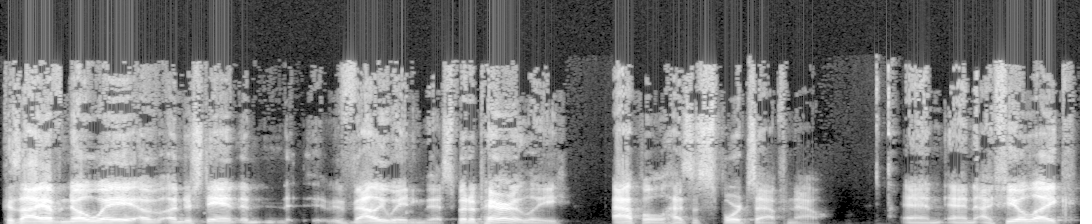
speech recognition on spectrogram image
because I have no way of understand evaluating this, but apparently Apple has a sports app now, and and I feel like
